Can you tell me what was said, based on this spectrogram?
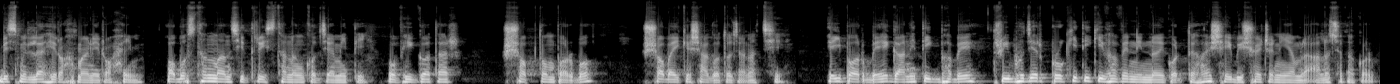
বিসমিল্লাহ রহমানি রহিম। অবস্থান মানচিত্র স্থানাঙ্ক জ্যামিতি, অভিজ্ঞতার সপ্তম পর্ব সবাইকে স্বাগত জানাচ্ছি। এই পর্বে গাণিতিকভাবে ত্রিভুজের প্রকৃতি কীভাবে নির্ণয় করতে হয় সেই বিষয়টা নিয়ে আমরা আলোচনা করব।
